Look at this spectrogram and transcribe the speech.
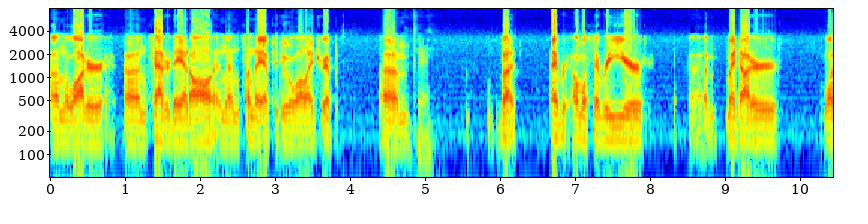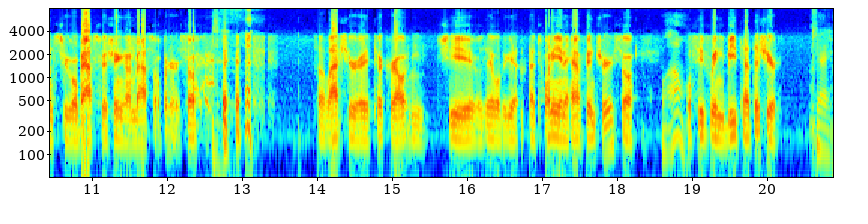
on the water on Saturday at all, and then Sunday I have to do a walleye trip. Um, okay. But every, almost every year, um, my daughter wants to go bass fishing on bass opener, so So last year I took her out and she was able to get a 20 and a half incher. So wow. we'll see if we can beat that this year. Okay.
